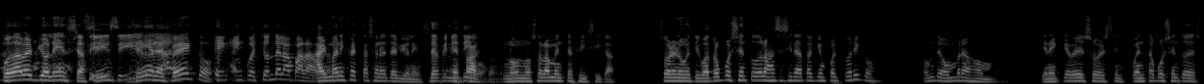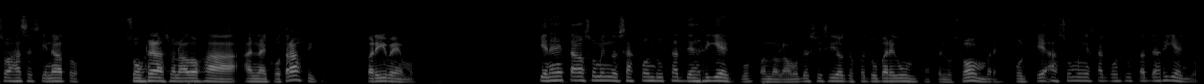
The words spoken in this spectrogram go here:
puede haber violencia, sí, sí, es en real. efecto. En, en cuestión de la palabra. Hay manifestaciones de violencia. Definitivo. Exacto, no, no solamente física. Sobre el 94% de los asesinatos aquí en Puerto Rico son de hombres a hombres. Tiene que ver sobre el 50% de esos asesinatos son relacionados a- al narcotráfico. Pero ahí vemos. ¿Quiénes están asumiendo esas conductas de riesgo? Cuando hablamos del suicidio, que fue tu pregunta, pues los hombres. ¿Por qué asumen esas conductas de riesgo?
